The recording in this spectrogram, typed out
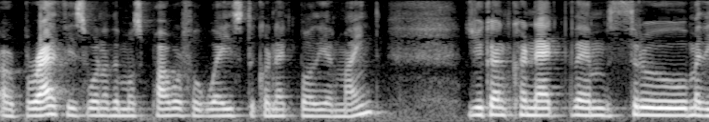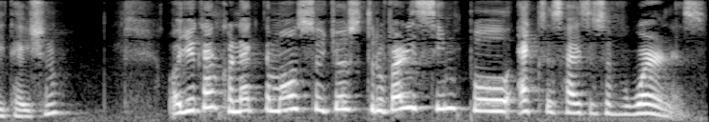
our breath is one of the most powerful ways to connect body and mind. You can connect them through meditation or you can connect them also just through very simple exercises of awareness.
